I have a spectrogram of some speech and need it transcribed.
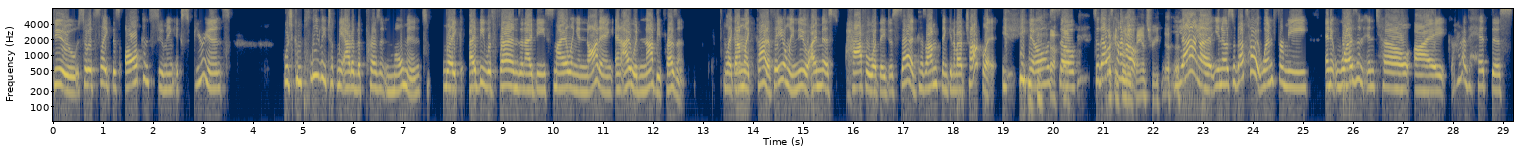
do? So it's like this all consuming experience which completely took me out of the present moment. Like i'd be with friends and i'd be smiling and nodding and i would not be present like i'm like god if they only knew i missed half of what they just said because i'm thinking about chocolate you know? So so that was kind of how pantry. Yeah you know so that's how it went for me and it wasn't until i kind of hit this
